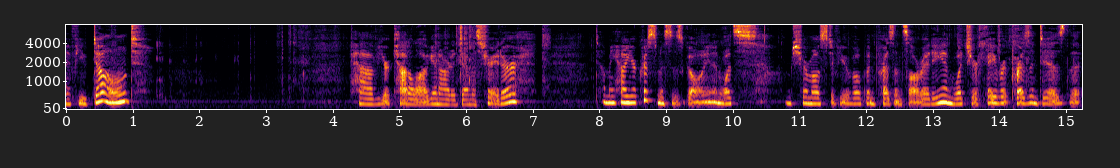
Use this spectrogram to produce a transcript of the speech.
If you don't have your catalog in Art Demonstrator, tell me how your Christmas is going and what's, I'm sure most of you have opened presents already, and what your favorite present is that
